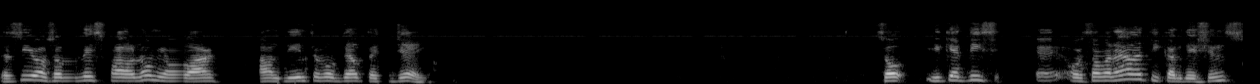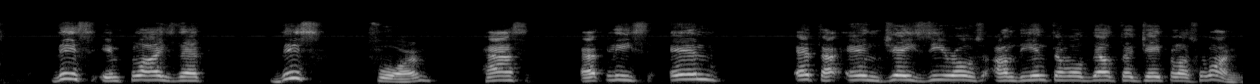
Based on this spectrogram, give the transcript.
the zeros of this polynomial are on the interval delta J. So you get these uh, orthogonality conditions. This implies that this form has at least n eta n j zeros on the interval delta j plus 1.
